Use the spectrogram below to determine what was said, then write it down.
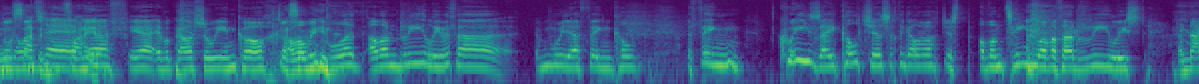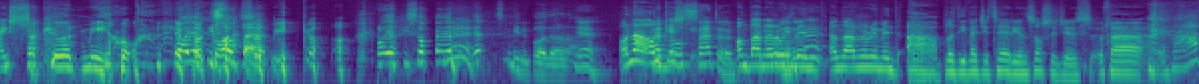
Nos Saturn ffrau up. Ie, efo gael o win coch. Galas o win. Oedd o'n rili fatha mwyaf thing... Thing quasi culture, sa'ch chi'n gael efo, Just, oedd o'n teimlo fatha really a nice succulent meal. Roi up i sober. Roi up i sober. Ie, sy'n byd yn bod ar hwnna. Ie. O na, ond ges... Ond anna rwy'n mynd, ond anna rwy'n mynd, ah, bloody vegetarian sausages. fatha, ah,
